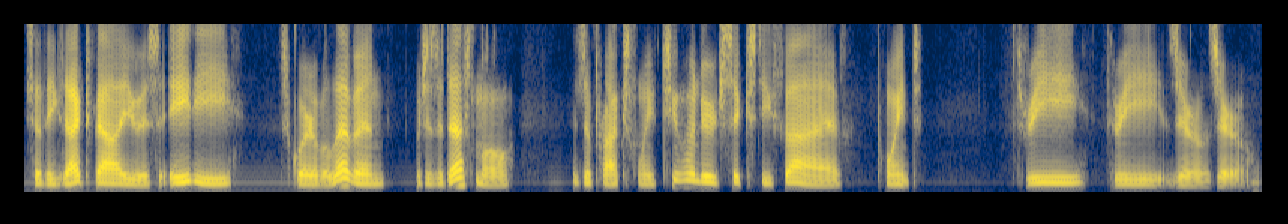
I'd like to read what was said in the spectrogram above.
so the exact value is 80 square root of 11, which is a decimal, is approximately 265.3300.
